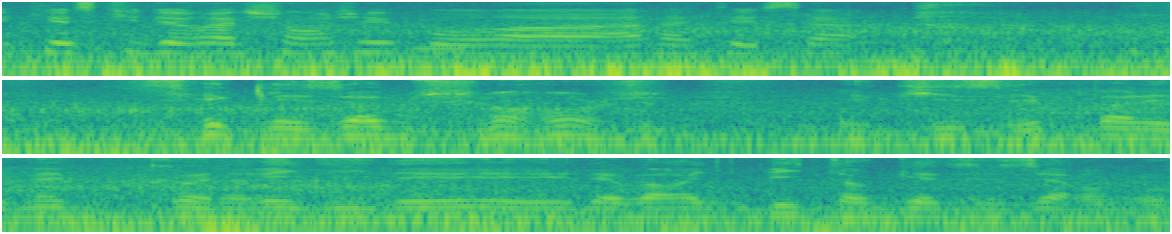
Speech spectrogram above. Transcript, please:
Et qu'est-ce qui devrait changer pour euh, arrêter ça? C'est que les hommes changent et qu'ils n'aient pas les mêmes conneries d'idées et d'avoir une bite en guise de cerveau.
